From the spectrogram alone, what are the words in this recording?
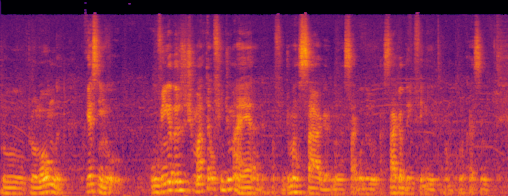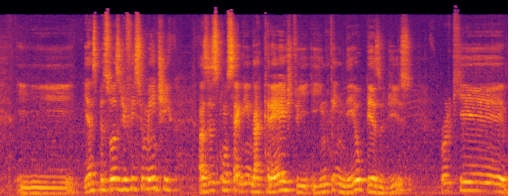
pro, pro longa, porque assim, o, o Vingadores Ultimato é o fim de uma era, né? É o fim de uma saga, né? a, saga do, a saga do infinito, vamos colocar assim. E, e as pessoas dificilmente, às vezes, conseguem dar crédito e, e entender o peso disso, porque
